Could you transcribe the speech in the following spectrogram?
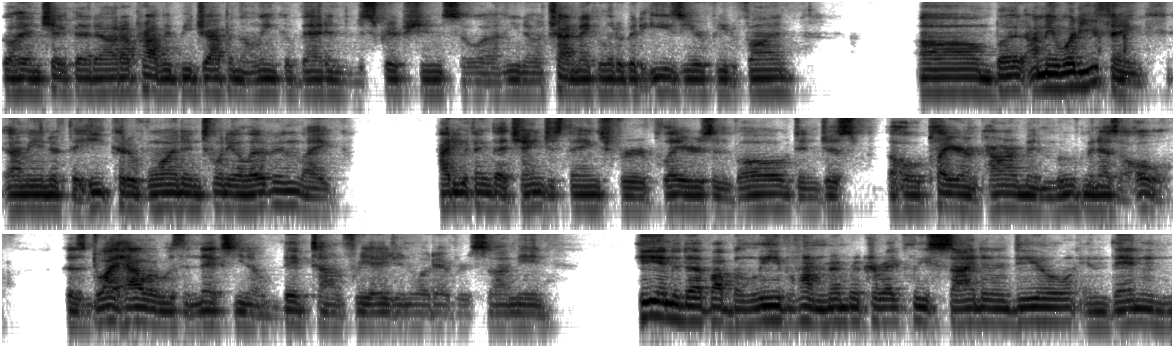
go ahead and check that out. I'll probably be dropping the link of that in the description. So, uh, you know, try to make it a little bit easier for you to find. Um, but I mean, what do you think? I mean, if the Heat could have won in 2011, like, how do you think that changes things for players involved and just the whole player empowerment movement as a whole? Because Dwight Howard was the next, you know, big time free agent or whatever. So, I mean, he ended up, I believe, if I remember correctly, signing a deal and then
